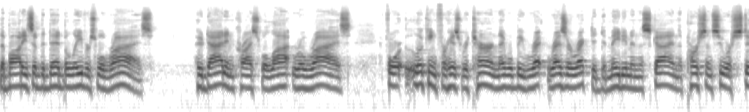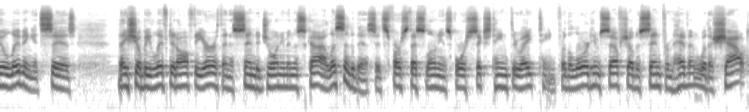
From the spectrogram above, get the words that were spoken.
the bodies of the dead believers will rise, who died in Christ will, will rise for looking for his return. They will be re- resurrected to meet him in the sky. And the persons who are still living, it says, they shall be lifted off the earth and ascend to join him in the sky. Listen to this. It's 1 Thessalonians 4 16 through 18. For the Lord himself shall descend from heaven with a shout,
